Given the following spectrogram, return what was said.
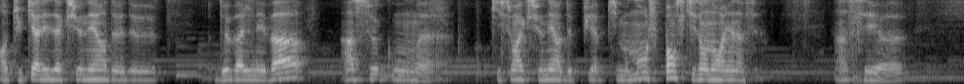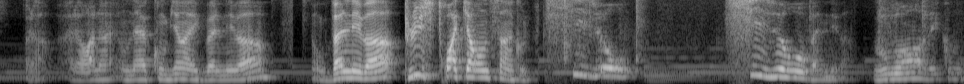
En tout cas, les actionnaires de, de, Valneva, ceux euh, qui sont actionnaires depuis un petit moment, je pense qu'ils en ont rien à faire. c'est voilà. Alors on est à combien avec Valneva? Donc Valneva, plus 3,45. 6 euros. 6 euros Valneva. Vous vous rendez compte?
